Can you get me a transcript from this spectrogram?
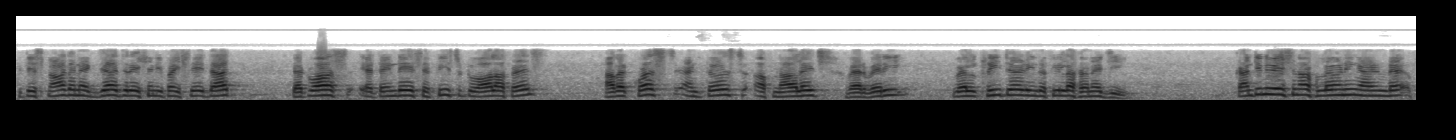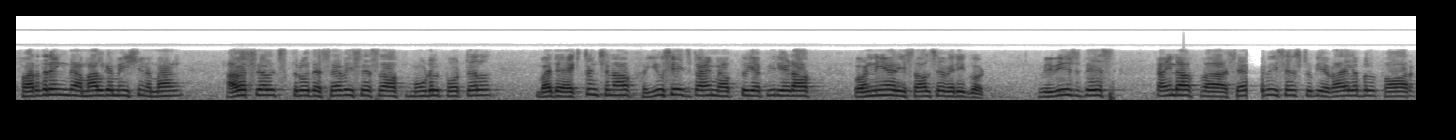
It is not an exaggeration if I say that that was a 10 days feast to all of us. Our quest and thirst of knowledge were very well treated in the field of energy. Continuation of learning and furthering the amalgamation among ourselves through the services of Moodle portal by the extension of usage time up to a period of one year is also very good. We wish this kind of uh, services to be available for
